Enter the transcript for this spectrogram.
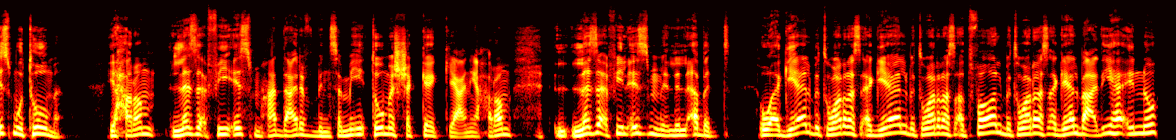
اسمه توما؟ يا حرام لزق فيه اسم حد عارف بنسميه توما الشكاك يعني يا حرام لزق فيه الاسم للأبد. واجيال بتورث أجيال بتورث أطفال بتورث أجيال بعديها إنه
